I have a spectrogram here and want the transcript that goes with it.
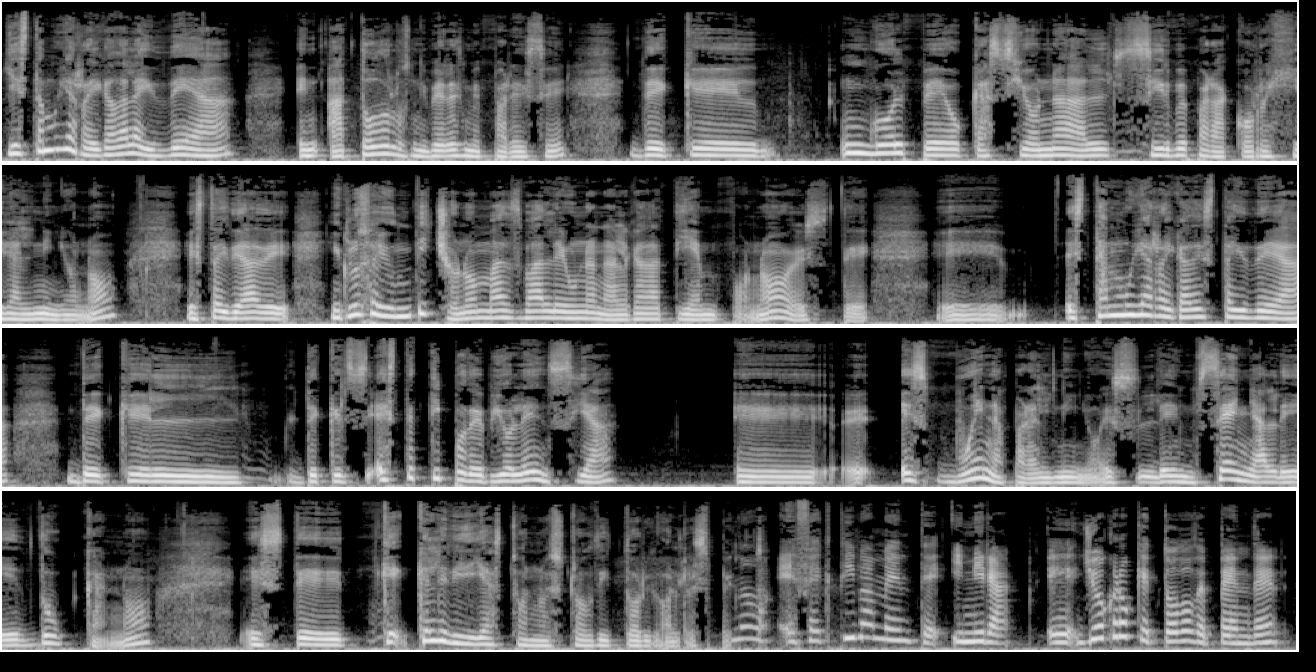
Y está muy arraigada la idea, en, a todos los niveles me parece, de que un golpe ocasional sirve para corregir al niño, ¿no? Esta idea de, incluso hay un dicho, ¿no? Más vale una nalgada a tiempo, ¿no? Este, eh, está muy arraigada esta idea de que el, de que este tipo de violencia eh, eh, es buena para el niño, es, le enseña, le educa, ¿no? Este, ¿qué, le dirías tú a nuestro auditorio al respecto? No, efectivamente. Y mira, eh, yo creo que todo depende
